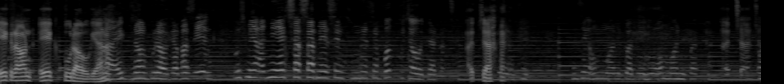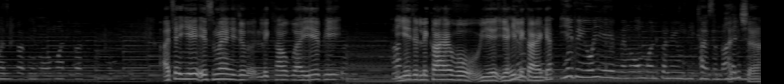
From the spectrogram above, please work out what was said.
एक राउंड एक पूरा हो गया ना? हाँ एक राउंड पूरा हो गया। बस ये उसमें आदमी एक साथ साथ में ऐसे घूमने से बहुत पूजा हो जाता है अच्छा जैसे हम मानी पढ़ते हैं हम मानी पढ़ते अच्छा अच्छा मानी पढ़ते हैं हम मानी पढ़ते अच्छा ये इसमें जो लिखा हुआ है ये भी हाँ, ये जो। लिखा है वो ये यही लिखा है क्या? ये भी वही ओम लिखा है अच्छा।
